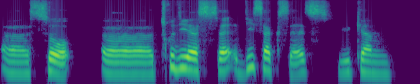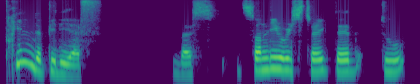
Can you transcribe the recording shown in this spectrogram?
Uh, so uh, through this, this access, you can print the PDF, but it's only restricted to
